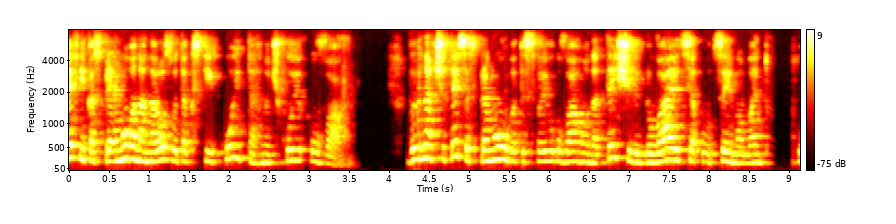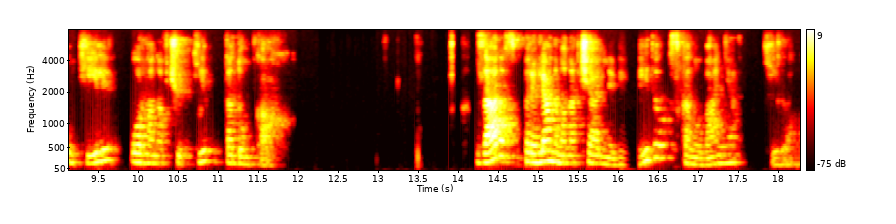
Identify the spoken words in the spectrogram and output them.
техніка спрямована на розвиток стійкої та гнучкої уваги. Ви навчитеся спрямовувати свою увагу на те, що відбувається у цей момент у тілі, органах чуттів та думках. Зараз переглянемо навчальне відео сканування тіла.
